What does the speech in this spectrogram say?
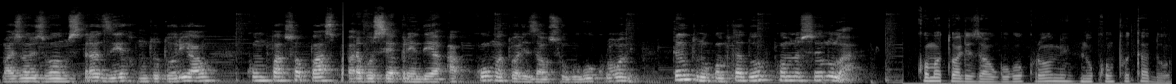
Mas nós vamos trazer um tutorial com um passo a passo para você aprender a como atualizar o seu Google Chrome tanto no computador como no celular. Como atualizar o Google Chrome no computador?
